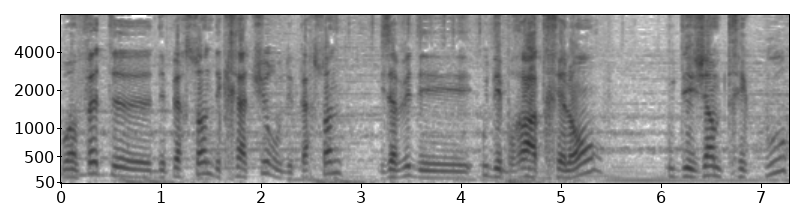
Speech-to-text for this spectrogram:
où en fait euh, des personnes, des créatures ou des personnes, ils avaient des ou des bras très longs ou des jambes très courtes.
